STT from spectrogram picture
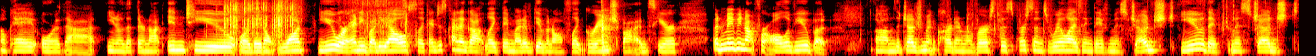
okay? Or that you know that they're not into you or they don't want you or anybody else. Like i just kind of got like they might have given off like grinch vibes here but maybe not for all of you but um, the judgment card in reverse. This person's realizing they've misjudged you they've misjudged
